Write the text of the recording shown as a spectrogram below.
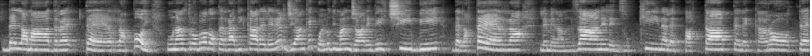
della madre terra. Poi un altro modo per radicare l'energia è anche quello di mangiare dei cibi della terra, le melanzane, le zucchine, le patate, le carote,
